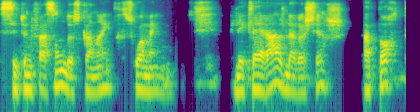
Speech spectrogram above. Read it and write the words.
c'est une façon de se connaître soi-même? L'éclairage de la recherche apporte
